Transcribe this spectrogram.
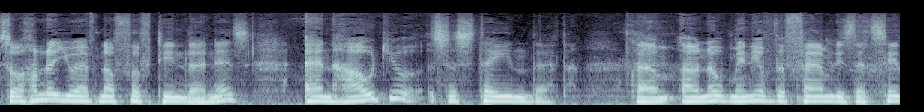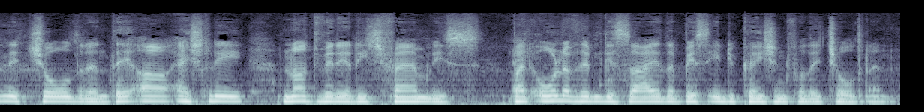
So, Alhamdulillah, you have now 15 learners. And how do you sustain that? Um, I know many of the families that send their children, they are actually not very rich families, but all of them desire the best education for their children.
